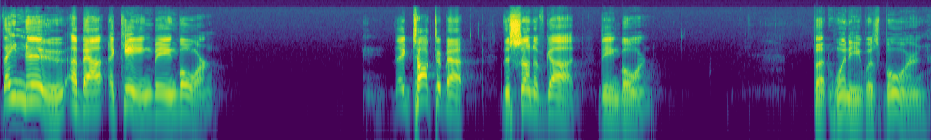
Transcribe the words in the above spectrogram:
They knew about a king being born. They talked about the Son of God being born. But when he was born,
